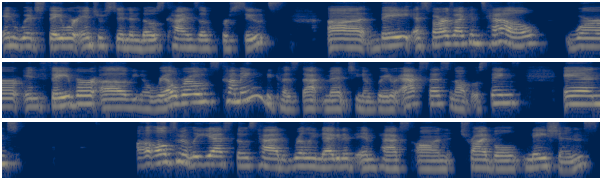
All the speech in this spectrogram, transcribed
in which they were interested in those kinds of pursuits. Uh, they, as far as I can tell, were in favor of you know railroads coming because that meant you know greater access and all those things. And ultimately, yes, those had really negative impacts on tribal nations.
